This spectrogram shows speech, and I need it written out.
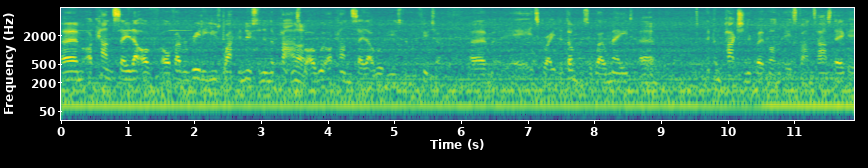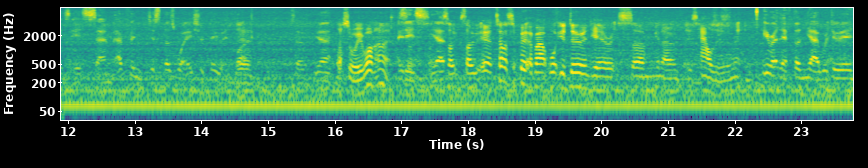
um, I can't say that I've, I've ever really used Wacker Neuson in the past No. but I, will, I can say that I will be using them in the future um, it's great the dumpers are well made um, the compaction equipment is fantastic it's, it's um, everything just does what it should do in work so yeah That's all you want, isn't it? It so, is, so, yeah. So, so yeah, tell us a bit about what you're doing here. It's um, you know, it's houses, isn't it? Here at Lifton, yeah, we're doing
